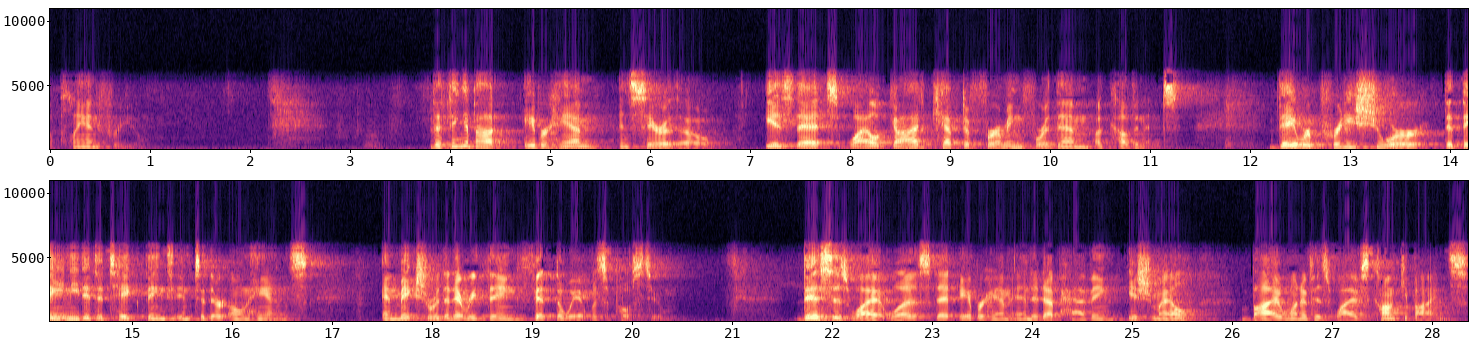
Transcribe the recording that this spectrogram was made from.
a plan for you. The thing about Abraham and Sarah, though, is that while God kept affirming for them a covenant, they were pretty sure that they needed to take things into their own hands and make sure that everything fit the way it was supposed to. This is why it was that Abraham ended up having Ishmael by one of his wife's concubines,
